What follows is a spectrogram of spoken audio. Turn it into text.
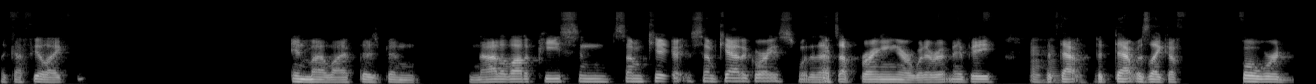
Like I feel like in my life, there's been not a lot of peace in some ca- some categories, whether that's upbringing or whatever it may be. Mm-hmm. But that but that was like a forward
